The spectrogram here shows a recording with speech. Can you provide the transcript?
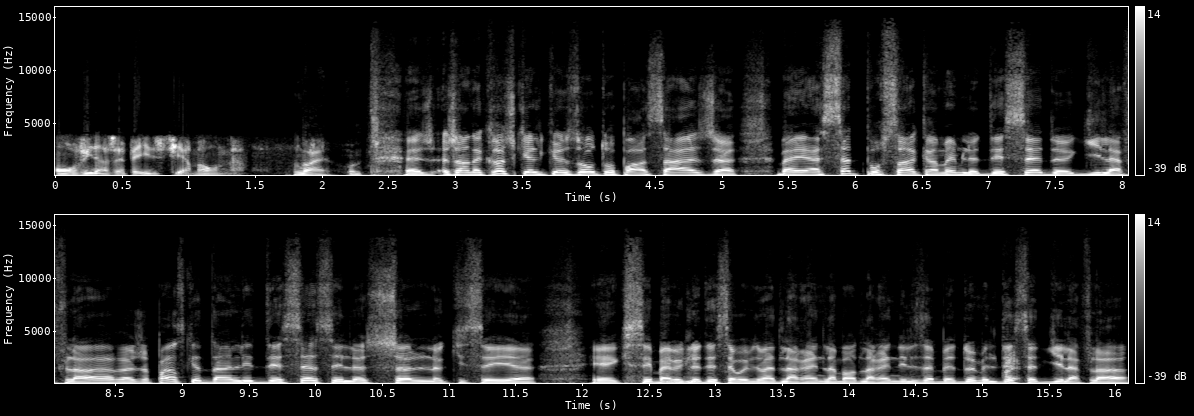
on vit dans un pays du tiers-monde. Ouais. Euh, J'en accroche quelques autres au passage. Euh, ben à 7% quand même le décès de Guy Lafleur. Euh, je pense que dans les décès, c'est le seul là, qui s'est euh, qui s'est ben, avec le décès évidemment de la reine, la mort de la reine Élisabeth II, mais le décès de Guy Lafleur.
